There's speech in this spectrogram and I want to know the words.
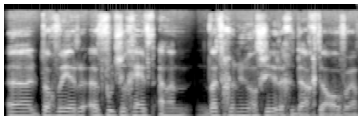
uh, toch weer eh, voedsel geeft aan een wat genuanceerde gedachte over,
